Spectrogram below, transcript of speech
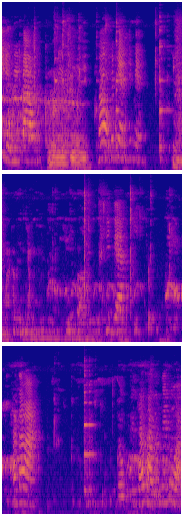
วที่อะเด็กๆนี่เด็กๆยิ้มเนาะนี่ที่อยู่มีเปล่ามันมีซื้อมาอีกเมาไม่เป็นไม่เป็นอิหยังมาทำไมอิหยังที่แจกอันตรายเดี๋ยวเช้าสาวต้องเต้นด้วย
